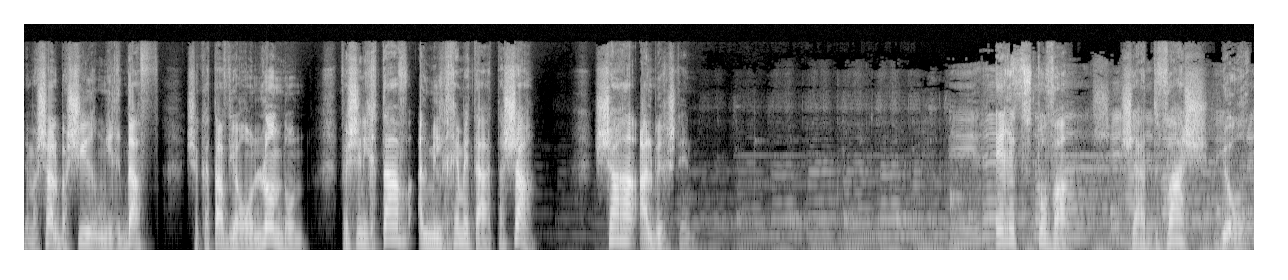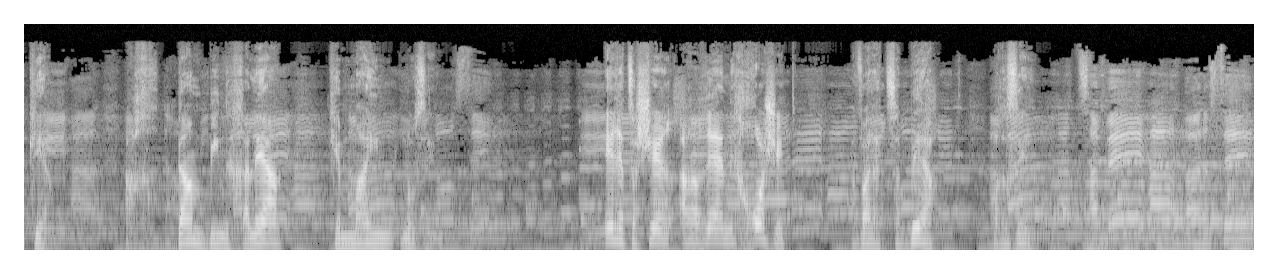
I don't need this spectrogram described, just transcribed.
למשל בשיר מרדף, שכתב ירון לונדון, ושנכתב על מלחמת ההתשה, שרה אלברשטיין. ארץ טובה שהדבש בעורקיה, אך דם בנחליה כמים נוזל. ארץ אשר הרריה נחושת, אבל עצביה ברזל. צבע ברזל.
